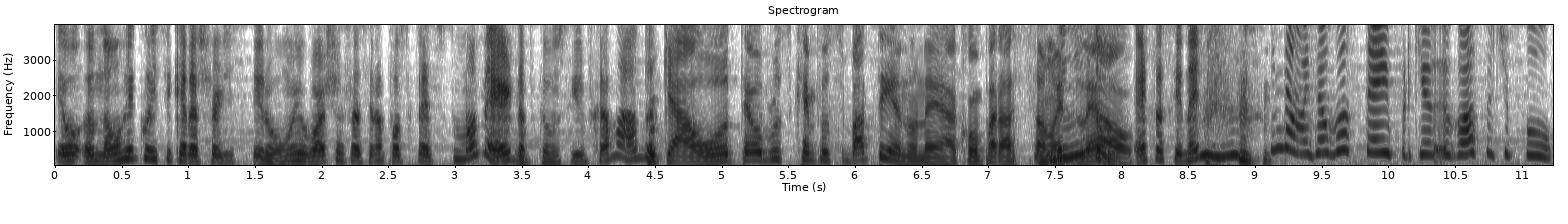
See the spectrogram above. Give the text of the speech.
Eu, eu não reconheci que era Charlize Theron e eu acho essa cena pós-crédito uma merda, porque não significa nada. Porque a outra é o Bruce Campbell se batendo, né? A comparação é Lindo. desleal. Essa cena é linda. Então, mas eu gostei, porque eu, eu gosto, tipo,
